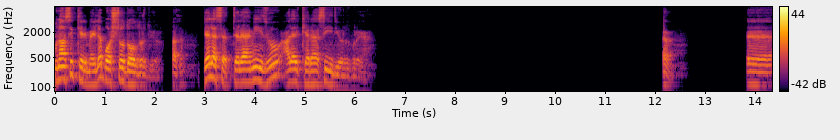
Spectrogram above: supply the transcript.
münasip kelimeyle boşluğu doldur diyor. Bakın. Celeset telamizu alel kerasi diyoruz buraya. Evet. Ee,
